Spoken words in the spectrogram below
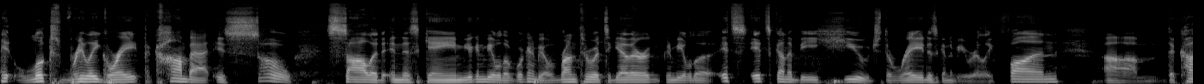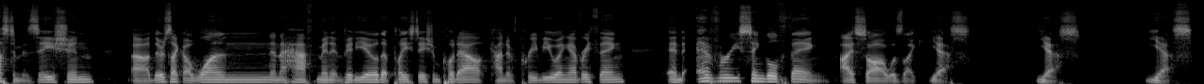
it looks really great. The combat is so solid in this game. You're gonna be able to. We're gonna be able to run through it together. We're gonna be able to. It's it's gonna be huge. The raid is gonna be really fun. Um, the customization. Uh, there's like a one and a half minute video that PlayStation put out, kind of previewing everything, and every single thing I saw was like, yes, yes, yes.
